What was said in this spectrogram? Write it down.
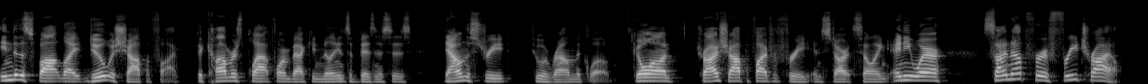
into the spotlight, do it with Shopify, the commerce platform backing millions of businesses down the street to around the globe. Go on, try Shopify for free and start selling anywhere. Sign up for a free trial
